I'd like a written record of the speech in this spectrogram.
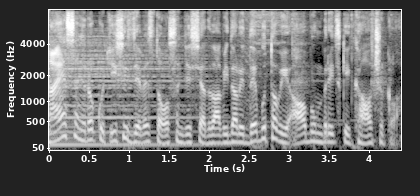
Na jeseň roku 1982 vydali debutový album britský Culture Club.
